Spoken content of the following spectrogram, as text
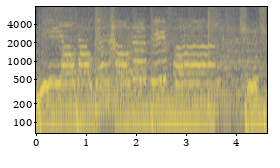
你要到更好的地方去住。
